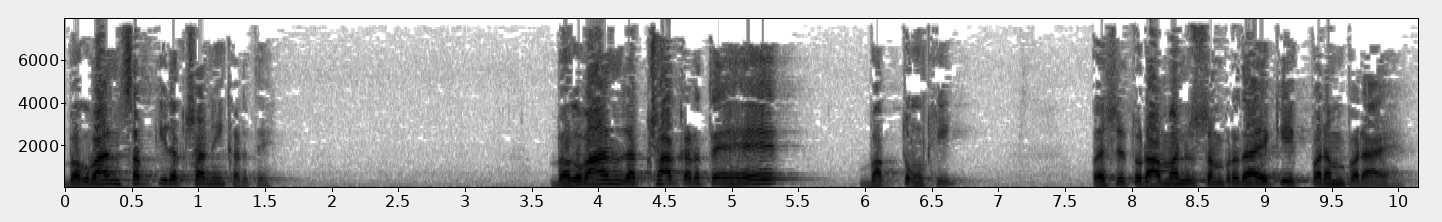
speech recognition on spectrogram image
भगवान सबकी रक्षा नहीं करते। भगवान रक्षा करते हैं भक्तों की। वैसे तो रामानुज संप्रदाय की एक परंपरा है।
